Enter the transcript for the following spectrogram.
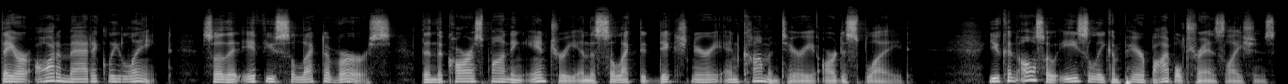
They are automatically linked so that if you select a verse, then the corresponding entry in the selected dictionary and commentary are displayed. You can also easily compare Bible translations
